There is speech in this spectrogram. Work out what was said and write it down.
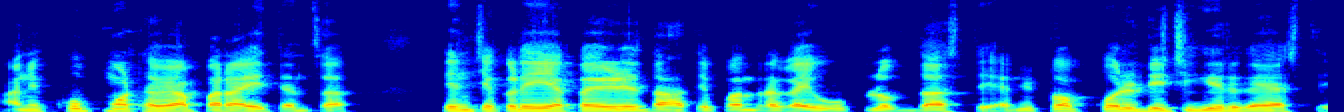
आणि खूप मोठा व्यापार आहे त्यांचा. त्यांच्याकडे एका वेळेस दहा ते पंधरा गायी उपलब्ध असते आणि टॉप क्वालिटीची गिर गाय असते.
